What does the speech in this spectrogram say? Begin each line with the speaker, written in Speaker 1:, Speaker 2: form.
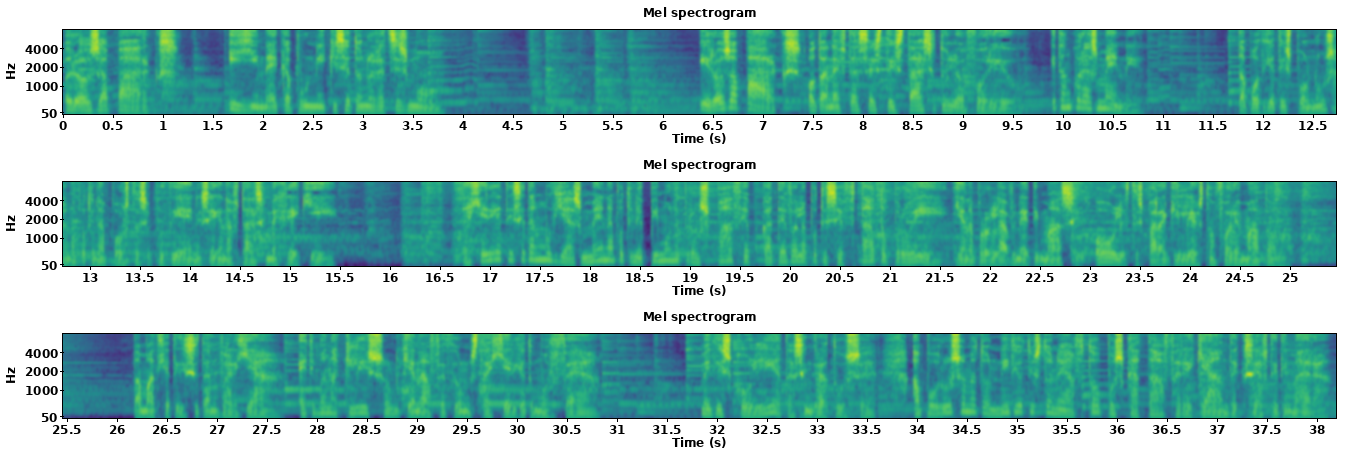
Speaker 1: Ρόζα Πάρξ, η γυναίκα που νίκησε τον ρατσισμό. Η Ρόζα Πάρξ όταν έφτασε στη στάση του λεωφορείου ήταν κουρασμένη. Τα πόδια της πονούσαν από την απόσταση που διένυσε για να φτάσει μέχρι εκεί. Τα χέρια της ήταν μουδιασμένα από την επίμονη προσπάθεια που κατέβαλε από τις 7 το πρωί για να προλάβει να ετοιμάσει όλες τις παραγγελίες των φορεμάτων. Τα μάτια της ήταν βαριά, έτοιμα να κλείσουν και να αφαιθούν στα χέρια του Μορφέα. Με δυσκολία τα συγκρατούσε, απορούσε με τον ίδιο της τον εαυτό πως κατάφερε και άντεξε αυτή τη μέρα.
